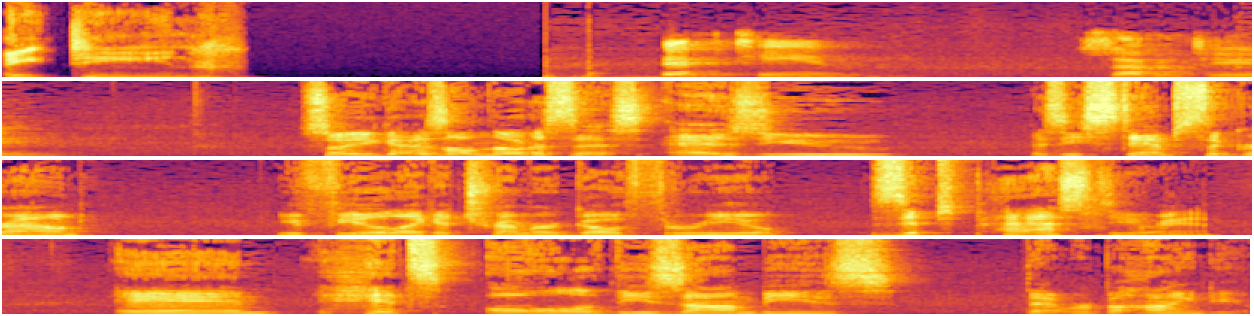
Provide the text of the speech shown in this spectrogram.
18. 15. 17. So you guys all notice this as you as he stamps the ground, you feel like a tremor go through you, zips past you, Crap. and hits all of these zombies that were behind you.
